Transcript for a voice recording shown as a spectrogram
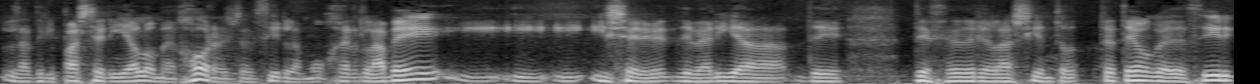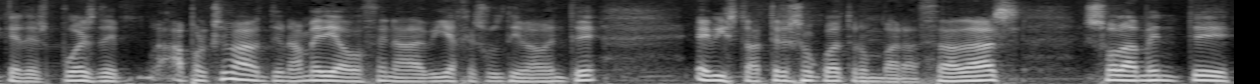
la tripa sería lo mejor, es decir, la mujer la ve y, se debería de, de ceder el asiento. Te tengo que decir que después de aproximadamente una media docena de viajes últimamente, he visto a tres o cuatro embarazadas, solamente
